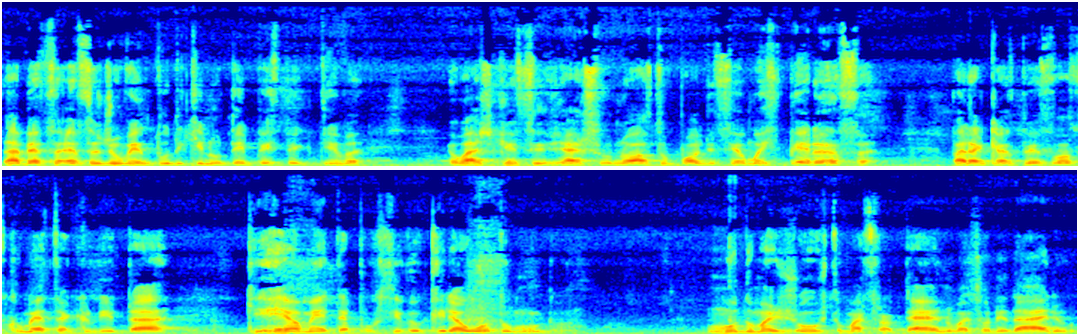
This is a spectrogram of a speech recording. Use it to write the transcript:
sabe, essa, essa juventude que não tem perspectiva, eu acho que esse gesto nosso pode ser uma esperança para que as pessoas comecem a acreditar que realmente é possível criar um outro mundo. Um mundo mais justo, mais fraterno, mais solidário,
